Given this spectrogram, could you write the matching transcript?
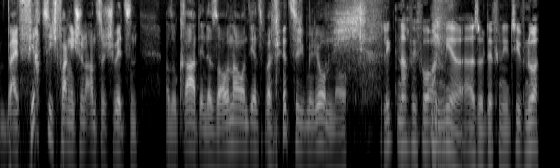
bei 40 fange ich schon an zu schwitzen. Also gerade in der Sauna und jetzt bei 40 Millionen noch. Liegt nach wie vor an mir, also definitiv. Nur,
